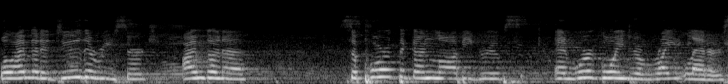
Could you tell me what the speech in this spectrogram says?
well, I'm going to do the research. I'm going to support the gun lobby groups, and we're going to write letters.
